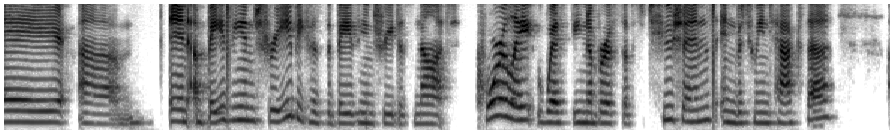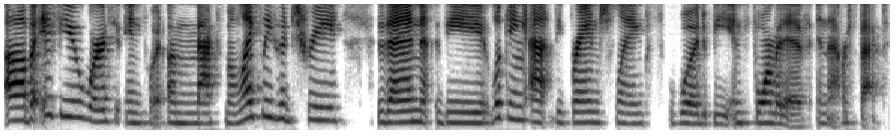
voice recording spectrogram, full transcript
a um, in a Bayesian tree because the Bayesian tree does not correlate with the number of substitutions in between taxa. Uh, but if you were to input a maximum likelihood tree, then the looking at the branch lengths would be informative in that respect.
